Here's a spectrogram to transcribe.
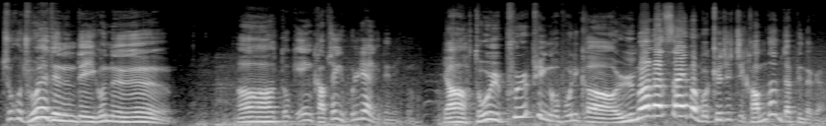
죽어줘야 되는데 이거는 아 또 게임 갑자기 불리하게 되네 이거 야 돌 풀핀 거 보니까 얼마나 사이버 먹혀질지 감도 안 잡힌다 그냥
